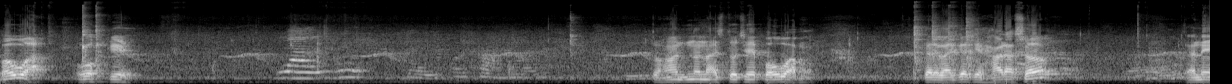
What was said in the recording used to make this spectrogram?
પૌવા. ઓકે. તો હાંજનો નાસ્તો છે પૌવામાં. અત્યારે વાગ્યા છે સાડા છ અને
